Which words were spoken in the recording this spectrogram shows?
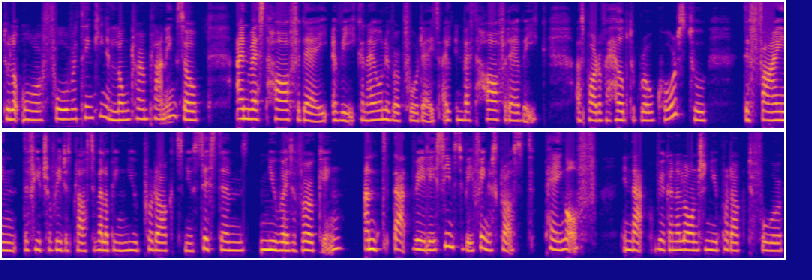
do a lot more forward thinking and long term planning. So I invest half a day a week and I only work four days. I invest half a day a week as part of a help to grow course to define the future of Leaders Plus, developing new products, new systems, new ways of working. And that really seems to be, fingers crossed, paying off in that we're going to launch a new product for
